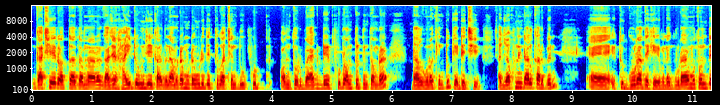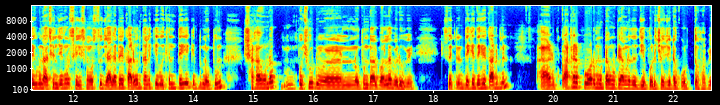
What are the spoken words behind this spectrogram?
গাছের অর্থাৎ আপনার গাছের হাইট অনুযায়ী কাটবেন, আমরা মোটামুটি দেখতে পাচ্ছেন দু ফুট অন্তর বা এক দেড় ফুট অন্তর কিন্তু আমরা ডালগুলো কিন্তু কেটেছি। আর যখনই ডাল কাটবেন একটু গোড়া দেখে মানে গোড়ার মতন দেখবেন আছেন যেগুলো সেই সমস্ত জায়গা থেকে কাটবেন, তাহলে কি ওইখান থেকে কিন্তু নতুন শাখাগুলো প্রচুর নতুন ডালপালা বেরোবে। সেটা দেখে দেখে কাটবেন। আর কাটার পর মোটামুটি আমাদের যে পরিচর্যাটা করতে হবে,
